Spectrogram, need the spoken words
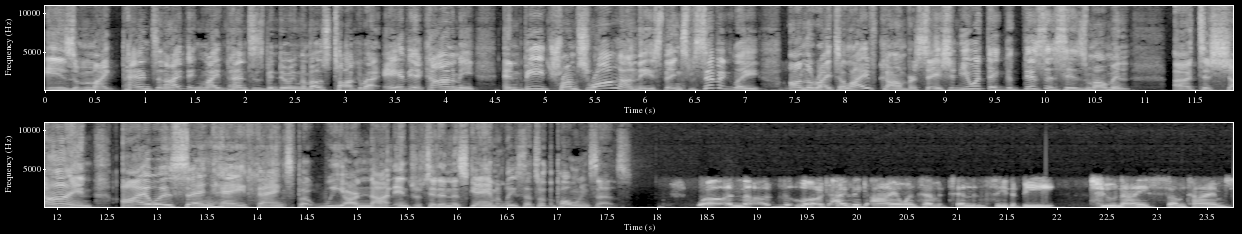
is Mike Pence. And I think Mike Pence has been doing the most talk about A, the economy, and B, Trump's wrong on these things, specifically on the right to life conversation. You would think that this is his moment uh, to shine. Iowa is saying, hey, thanks, but we are not interested in this game. At least that's what the polling says. Well, no, look, I think Iowans have a tendency to be too nice sometimes.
